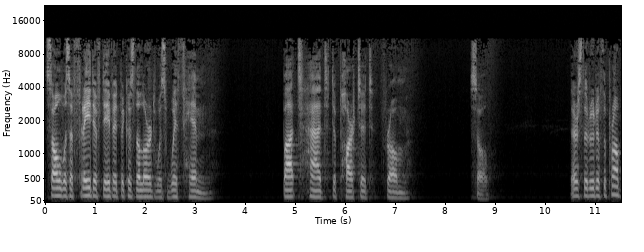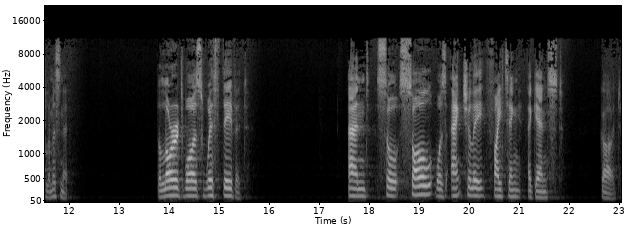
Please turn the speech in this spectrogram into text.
Saul was afraid of David because the Lord was with him, but had departed from Saul. There's the root of the problem, isn't it? The Lord was with David. And so Saul was actually fighting against God.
